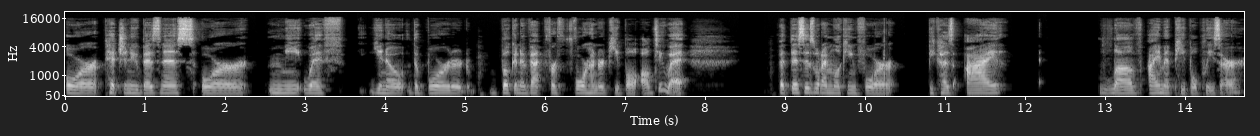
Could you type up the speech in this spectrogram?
or pitch a new business or meet with, you know, the board or book an event for 400 people, I'll do it. But this is what I'm looking for because I love, I'm a people pleaser,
